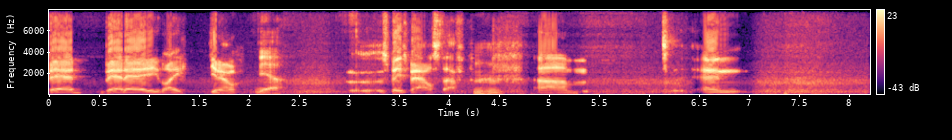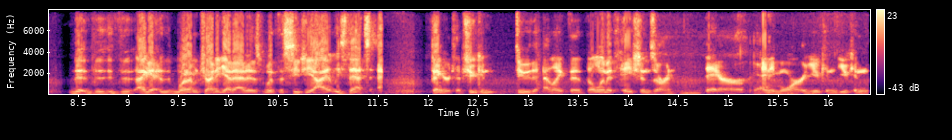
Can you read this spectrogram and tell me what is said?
bad bad A like you know Yeah. space battle stuff. Um, and the, the, the, I get what I'm trying to get at is with the CGI, at least that's at fingertips. You can do that. Like the, the limitations aren't there Yeah. anymore. You can you can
